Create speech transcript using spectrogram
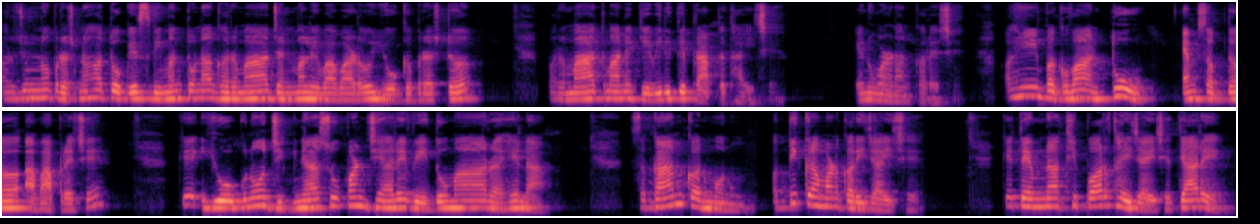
અર્જુનનો પ્રશ્ન હતો કે શ્રીમંતોના ઘરમાં જન્મ લેવાવાળો યોગભ્રષ્ટ પરમાત્માને કેવી રીતે પ્રાપ્ત થાય છે? એનું વર્ણન કરે છે. અહીં ભગવાન તું એમ શબ્દ વાપરે છે કે યોગનો જિજ્ઞાસુ પણ જ્યારે વેદોમાં રહેલા સકામ કર્મોનું અતિક્રમણ કરી જાય છે કે તેમનાથી પર થઈ જાય છે ત્યારે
